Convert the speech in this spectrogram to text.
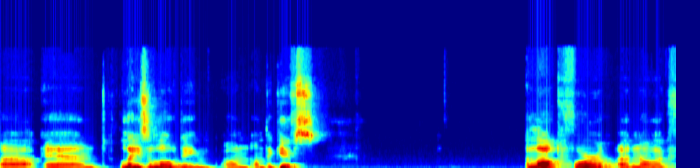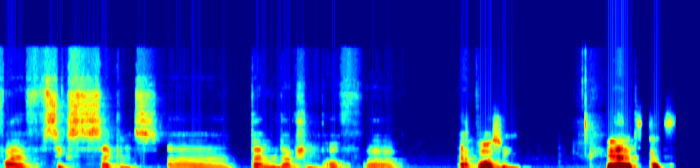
uh, and lazy loading on, on the GIFs allowed for, I don't know, like five, six seconds uh, time reduction of uh. Awesome. Yeah, and, that's that's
